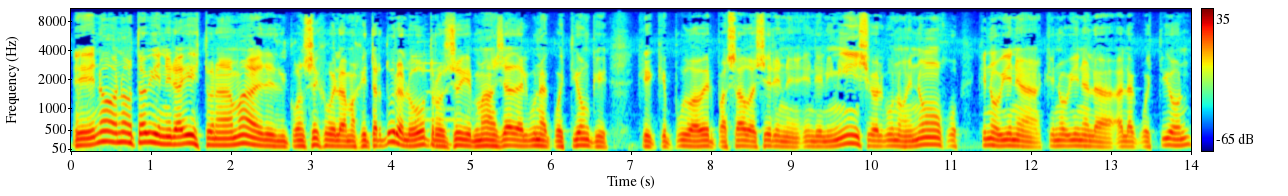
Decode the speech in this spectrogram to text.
Eh, no, no, está bien, era esto nada más, el Consejo de la Magistratura, lo otro, sí, más allá de alguna cuestión que, que, que pudo haber pasado ayer en, el- en el inicio, algunos enojos, que no viene a, que no viene a la, a la cuestión.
